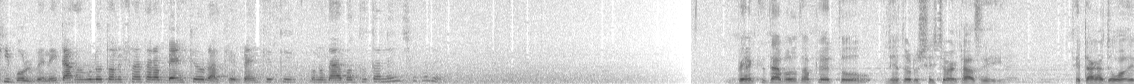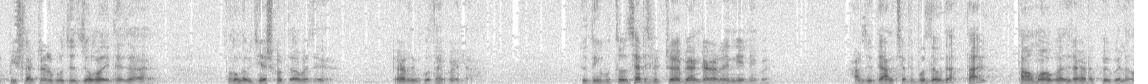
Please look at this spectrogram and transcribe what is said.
কি বলবেন? এই টাকাগুলো তো অনেক সময় তারা ব্যাংকেও রাখে। ব্যাংকের কি কোনো দায়বদ্ধতা নেই সেখানে? ব্যাংকে তো আপনার তো যেহেতু ওটা সিস্টেম একটা আছেই, যে টাকা জমা বিশ লাখ টাকার উপর যদি জমা দিতে যায়, তখন তো জিজ্ঞেস করতে হবে যে, টাকাটা তুমি কোথায় পাইলা? যদি উত্তর স্যাটিসফ্যাক্টরি হয়, ব্যাংক টাকাটা নিয়ে নেবে। আর যদি আনসার্টি বলতে হবে তাই তাও মাও গাছ টাকাটা কই পেলাম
